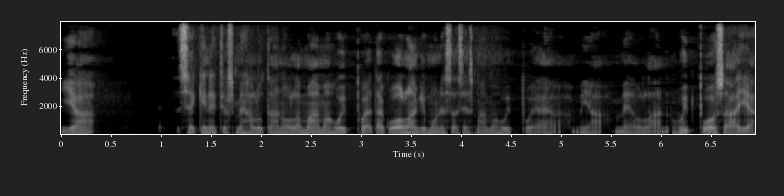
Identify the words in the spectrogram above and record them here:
Ja sekin, että jos me halutaan olla maailman huippuja, tai kun ollaankin monessa asiassa maailman huippuja ja, me ollaan huippuosaajia,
